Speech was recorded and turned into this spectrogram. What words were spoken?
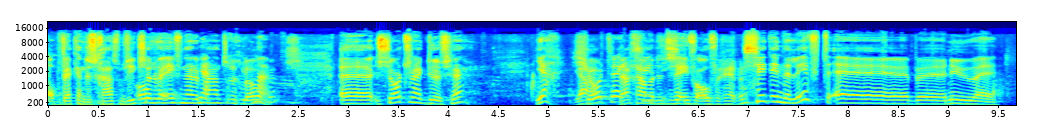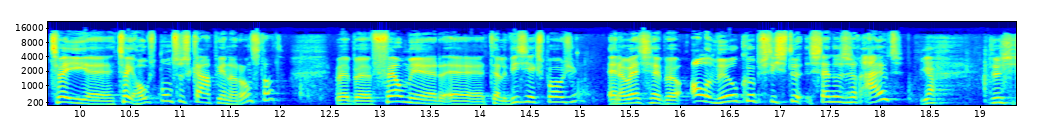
Opwekkende schaatsmuziek. Zullen we even naar de ja. baan teruglopen? Nou. Uh, short track dus, hè? Ja, ja. Daar gaan we het eens even over hebben. Zit in de lift. Uh, we hebben nu uh, twee, uh, twee hoofdsponsors, KPN en Randstad. We hebben veel meer televisie-exposure. NOS hebben alle World Cups, die zenden zich uit. Ja. Dus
